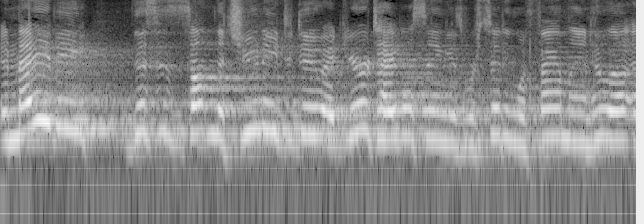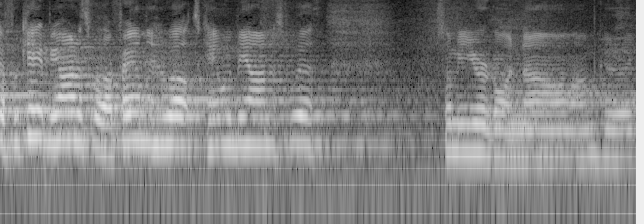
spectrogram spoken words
And maybe this is something that you need to do at your table, seeing as we're sitting with family. And who, else, if we can't be honest with our family, who else can we be honest with? Some of you are going, no, I'm good.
